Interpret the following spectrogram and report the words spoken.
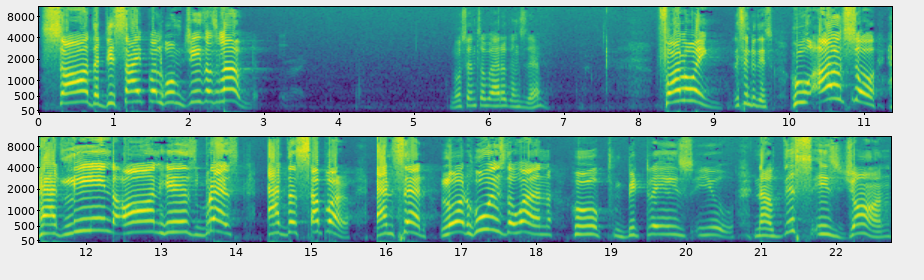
saw the disciple whom Jesus loved. No sense of arrogance there. Following, listen to this, who also had leaned on his breast at the supper and said, Lord, who is the one who betrays you. Now, this is John.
